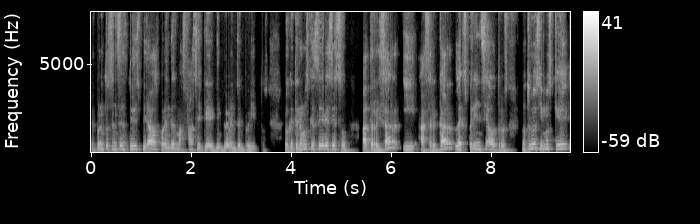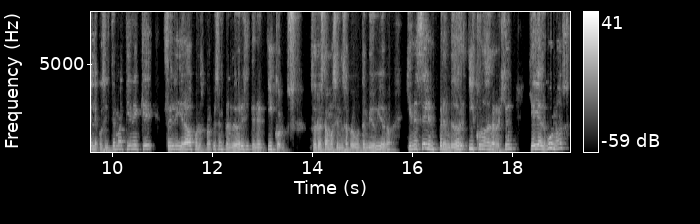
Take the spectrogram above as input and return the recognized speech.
de pronto se han sentido inspirados, por ende es más fácil que, implementen proyectos. Lo que tenemos que hacer es eso, aterrizar y acercar la experiencia a otros. Nosotros decimos que el ecosistema tiene que ser liderado por los propios emprendedores y tener íconos. Nosotros estamos haciendo esa pregunta en video, ¿no? ¿Quién es el emprendedor ícono de la región? Y hay algunos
